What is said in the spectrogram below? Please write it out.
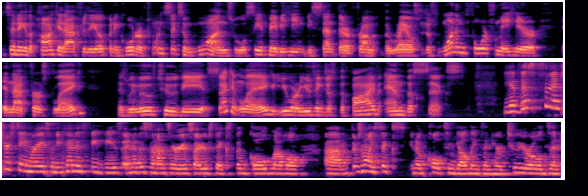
sitting in the pocket after the opening quarter of 26 and 1. So we'll see if maybe he can be sent there from the rail. So just 1 and 4 for me here in that first leg. As we move to the second leg, you are using just the five and the six. Yeah, this is an interesting race when you kind of see these. I know this is an Ontario Sire Stakes, the gold level. Um, there's only six, you know, Colts and Geldings in here, two year olds, and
